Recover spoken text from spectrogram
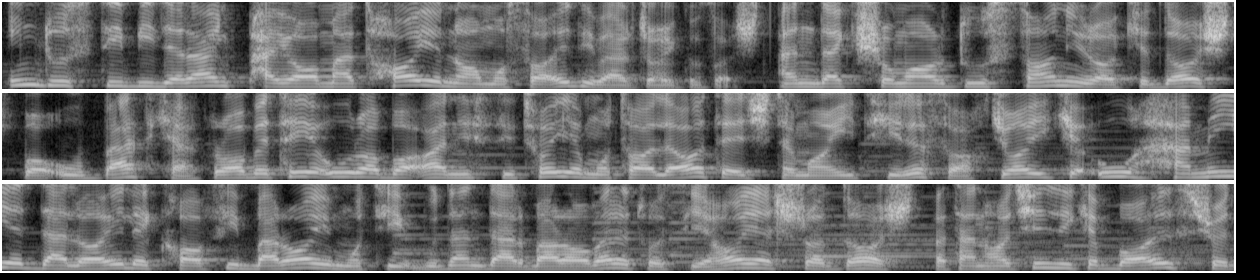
این دوستی بیدرنگ پیامدهای نامساعدی بر جای گذاشت. اندک شمار دوستانی را که داشت با او بد کرد. رابطه او را با انیستیتوی مطالعات اجتماعی تیره ساخت. جایی که او همه دلایل کافی برای مطیع بودن در برابر توصیه هایش را داشت و تنها چیزی که باعث شد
